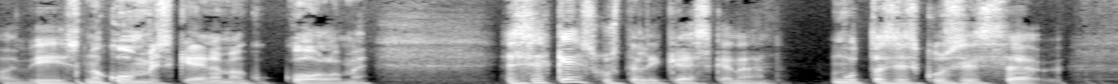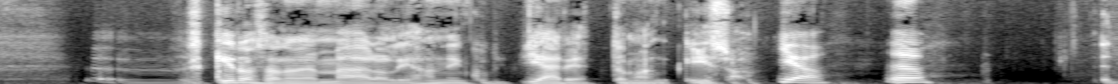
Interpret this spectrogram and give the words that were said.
vai viisi. No kumminkin enemmän kuin kolme. Ja se keskusteli keskenään. Mutta siis kun siis se äh, kirosanojen määrä oli ihan niin kuin järjettömän iso. Joo, joo. Et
